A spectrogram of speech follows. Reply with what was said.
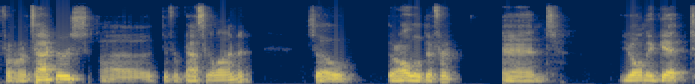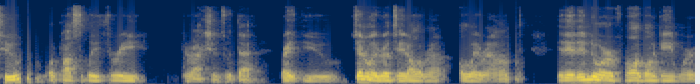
front row attackers, uh, different passing alignment. So they're all a little different. And you only get two or possibly three interactions with that, right? You generally rotate all around, all the way around. In an indoor volleyball game where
